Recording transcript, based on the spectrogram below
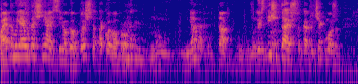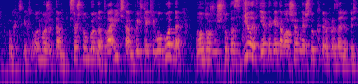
Поэтому я и уточняю, Серега, вот точно такой вопрос. Ну, у меня так, так. То есть ты считаешь, что как бы человек может, ну как сказать, он может там все что угодно творить, там быть каким угодно, но он должен что-то сделать, и это какая-то волшебная штука, которая произойдет. То есть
